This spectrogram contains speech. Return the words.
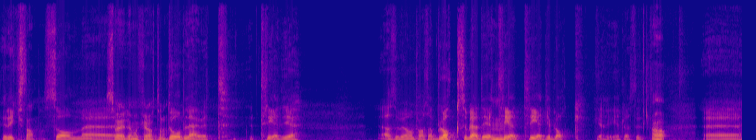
i riksdagen. Som... Eh, Sverigedemokraterna. Då blev ett, tredje... Alltså om man pratar block så blev det ett Mm. tre, tredje block helt, helt plötsligt. Ja. Eh,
